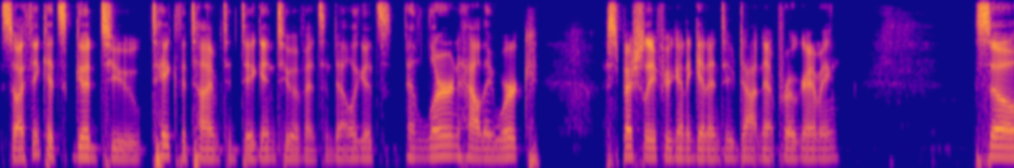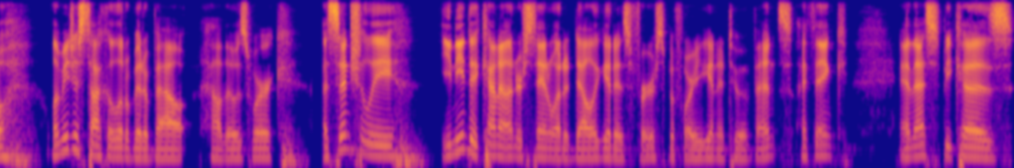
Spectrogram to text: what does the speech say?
So I think it's good to take the time to dig into events and delegates and learn how they work, especially if you're going to get into .NET programming. So let me just talk a little bit about how those work. Essentially, you need to kind of understand what a delegate is first before you get into events, I think. And that's because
